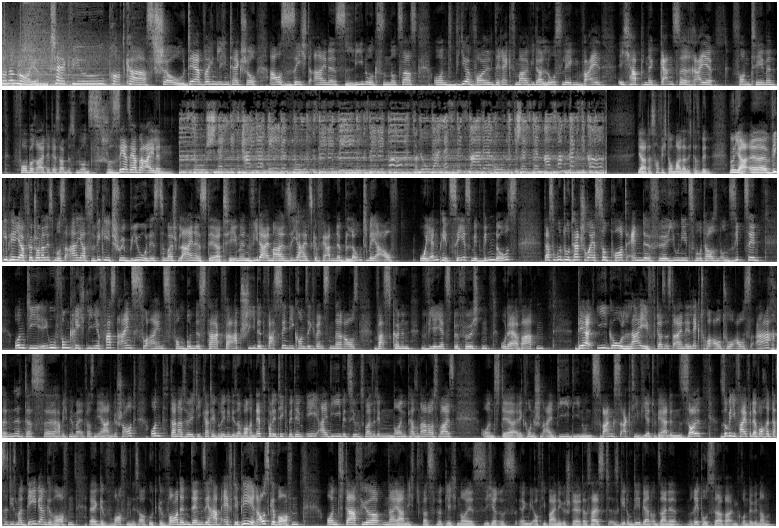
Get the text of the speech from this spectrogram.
zu einer neuen TagView Podcast Show, der wöchentlichen Tag Show aus Sicht eines Linux-Nutzers. Und wir wollen direkt mal wieder loslegen, weil ich habe eine ganze Reihe von Themen vorbereitet. Deshalb müssen wir uns sehr, sehr beeilen. So schnell ist keiner irgendwo. Ja, das hoffe ich doch mal, dass ich das bin. Nun ja, äh, Wikipedia für Journalismus alias Wikitribune ist zum Beispiel eines der Themen. Wieder einmal sicherheitsgefährdende Bloatware auf OEM-PCs mit Windows. Das Ubuntu TouchOS Support Ende für Juni 2017 und die EU-Funkrichtlinie fast eins zu eins vom Bundestag verabschiedet. Was sind die Konsequenzen daraus? Was können wir jetzt befürchten oder erwarten? Der Ego Live, das ist ein Elektroauto aus Aachen. Das äh, habe ich mir mal etwas näher angeschaut. Und dann natürlich die Kategorien in dieser Woche Netzpolitik mit dem EID bzw. dem neuen Personalausweis und der elektronischen ID, die nun zwangsaktiviert werden soll. Sowie die Pfeife der Woche, das ist diesmal Debian geworfen, äh, geworfen ist auch gut, geworden, denn sie haben FTP rausgeworfen und dafür, naja, nicht was wirklich Neues, Sicheres irgendwie auf die Beine gestellt. Das heißt, es geht um Debian und seine Repo-Server im Grunde genommen.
